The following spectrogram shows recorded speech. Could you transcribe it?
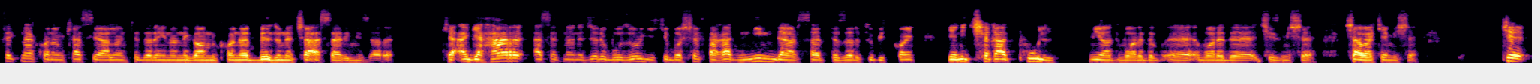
فکر نکنم کسی الان که داره اینو نگاه می‌کنه بدون چه اثری می‌ذاره. که اگه هر اسید منجر بزرگی که باشه فقط نیم درصد بذاره تو بیت کوین یعنی چقدر پول میاد وارد وارد چیز میشه شبکه میشه. که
